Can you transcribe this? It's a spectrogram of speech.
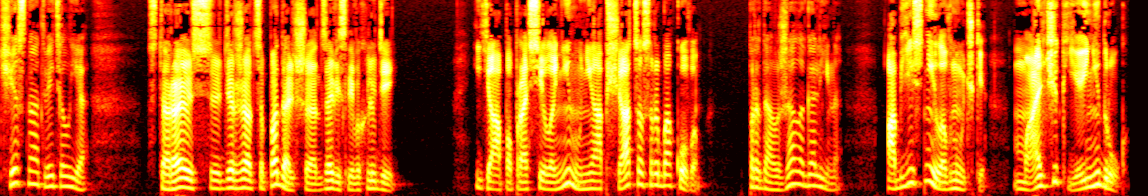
Честно ответил я. Стараюсь держаться подальше от завистливых людей. Я попросила Нину не общаться с Рыбаковым. Продолжала Галина. Объяснила внучке, мальчик ей не друг.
